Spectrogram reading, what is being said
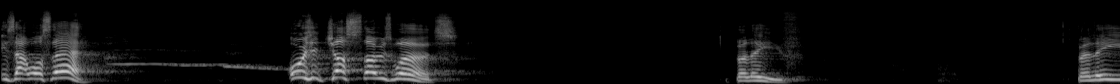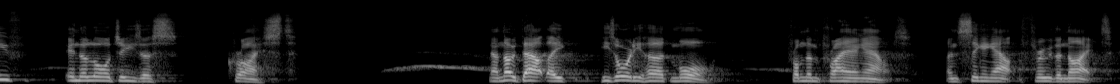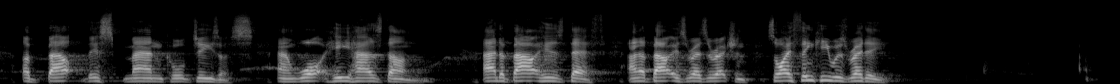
Is that what's there? Or is it just those words? Believe. Believe in the Lord Jesus Christ. Now, no doubt they, he's already heard more from them praying out and singing out through the night about this man called Jesus and what he has done, and about his death and about his resurrection. So I think he was ready.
